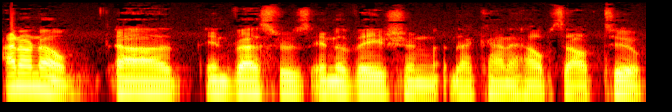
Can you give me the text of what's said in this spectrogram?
I don't know, uh, investors, innovation that kind of helps out too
